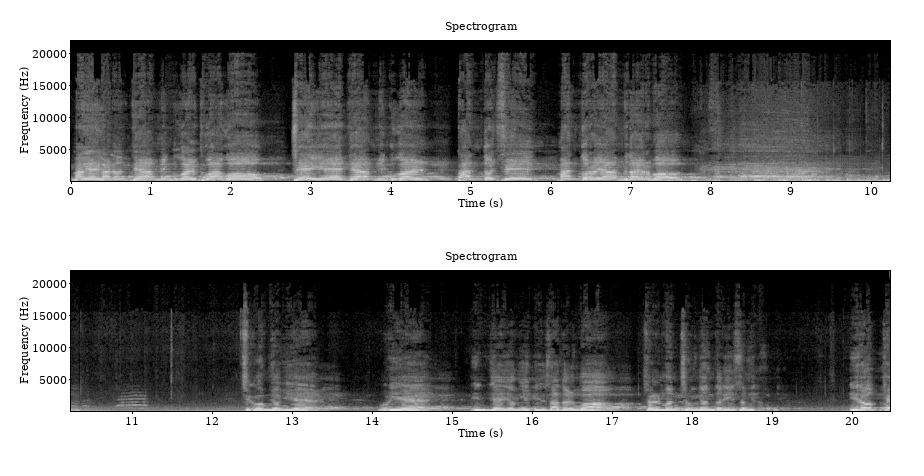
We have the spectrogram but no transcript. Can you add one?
망해가는 대한민국을 구하고 제2의 대한민국을 반드시 만들어야 합니다, 여러분. 지금 여기에 우리의 인재 영입 인사들과 젊은 청년들이 있습니다. 이렇게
